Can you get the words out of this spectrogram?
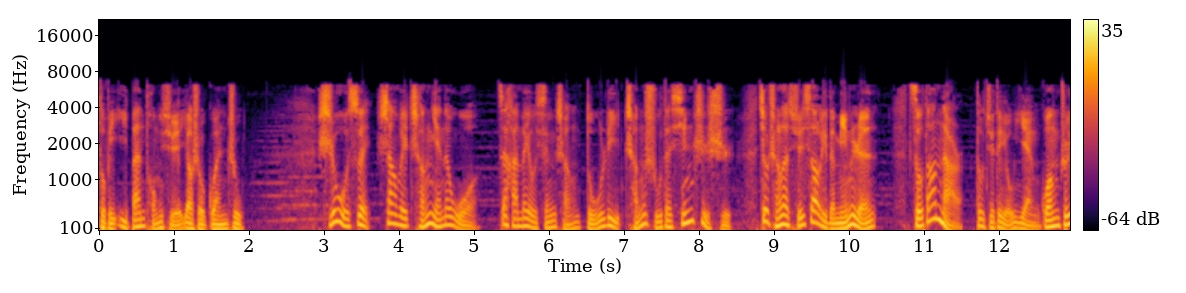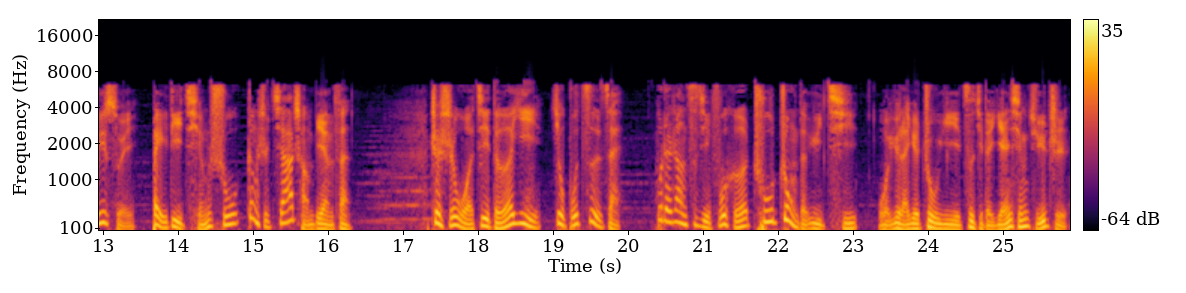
都比一般同学要受关注。十五岁尚未成年的我，在还没有形成独立成熟的心智时，就成了学校里的名人，走到哪儿都觉得有眼光追随，背地情书更是家常便饭。这使我既得意又不自在。为了让自己符合出众的预期，我越来越注意自己的言行举止，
